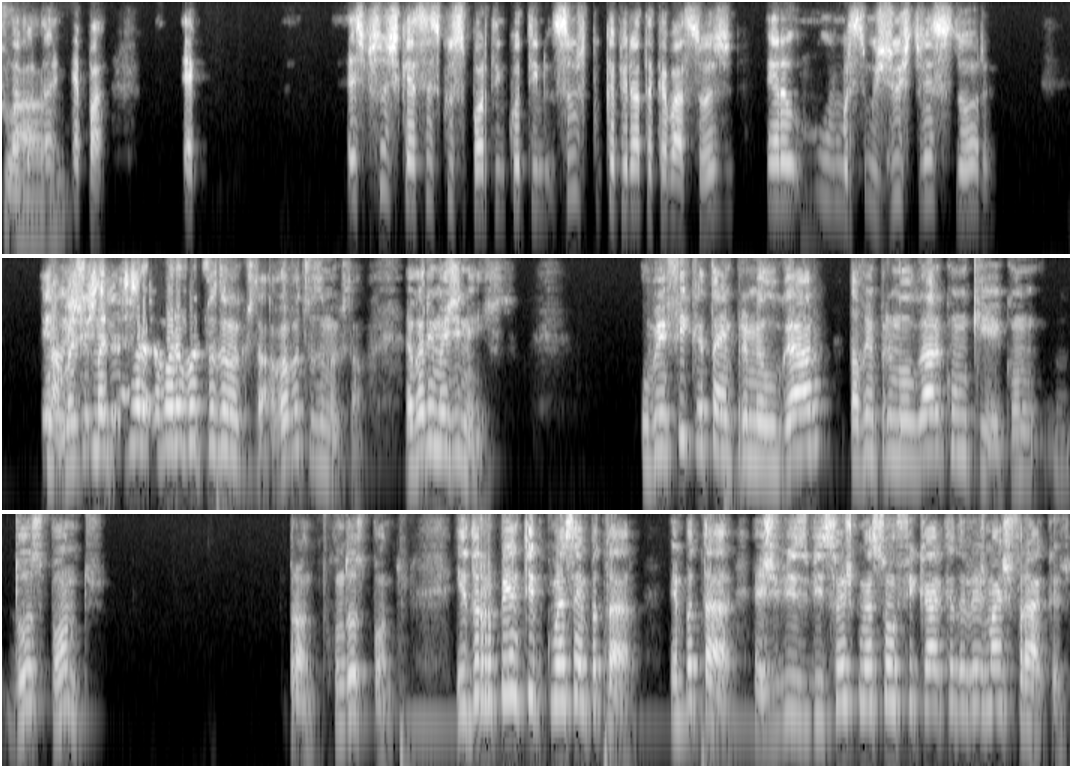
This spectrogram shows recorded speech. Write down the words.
Claro. É pá, é... as pessoas esquecem-se que o Sporting continua. Se o campeonato acabasse hoje, era o, o justo vencedor. Era Não, o mas, mas agora, agora vou-te fazer uma questão. Agora vou-te fazer uma questão. Agora imagina isto. O Benfica está em primeiro lugar, estava em primeiro lugar com o quê? Com 12 pontos. Pronto, com 12 pontos. E de repente tipo, começa a empatar. Empatar. As exibições começam a ficar cada vez mais fracas.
